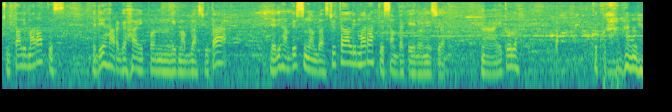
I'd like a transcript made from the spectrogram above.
juta 500 jadi harga iPhone 15 juta jadi hampir 19 juta 500 sampai ke Indonesia. Nah itulah kekurangannya.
